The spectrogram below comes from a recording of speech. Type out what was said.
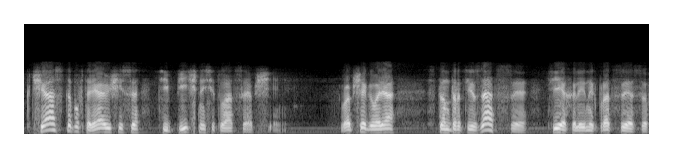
к часто повторяющейся типичной ситуации общения. Вообще говоря, стандартизация тех или иных процессов,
